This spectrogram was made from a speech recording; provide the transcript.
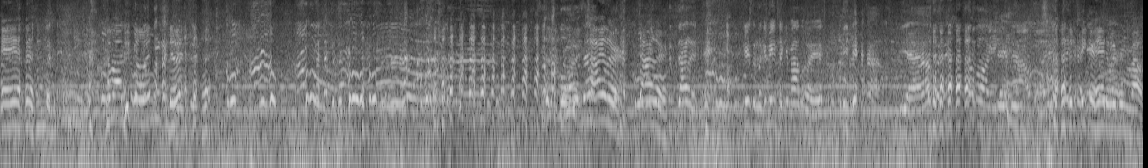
hand. Come on, keep going. You can do it. Tyler. Tyler. Tyler. Dial. Kierstyn, look at me. Take your mouth away. Yeah. Yeah. Come on, Kierstyn. Take your hand away from your mouth.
